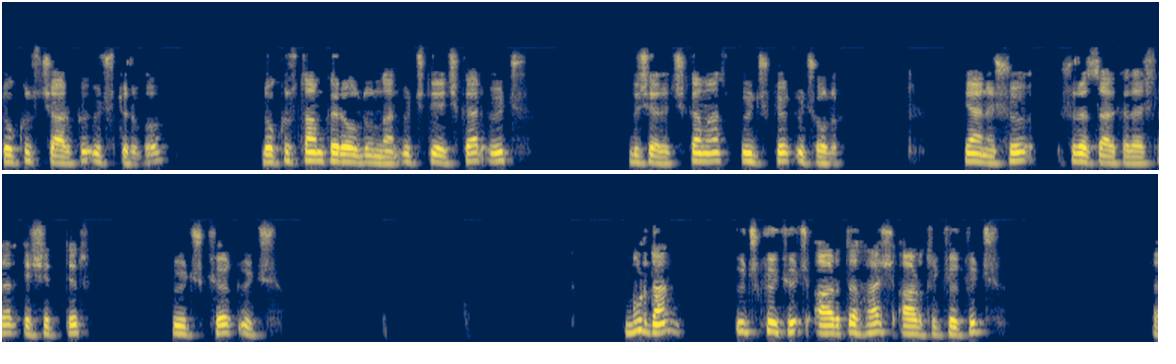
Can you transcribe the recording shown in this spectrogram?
9 çarpı 3'tür bu. 9 tam kare olduğundan 3 diye çıkar. 3 dışarı çıkamaz. 3 kök 3 olur. Yani şu şurası arkadaşlar eşittir. 3 kök 3. Buradan 3 kök 3 artı h artı kök 3 e,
